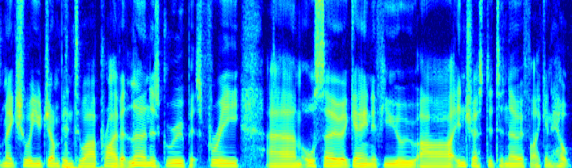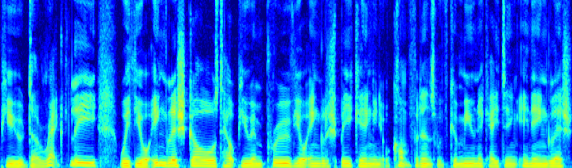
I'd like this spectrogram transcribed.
make sure you jump into our private learners group. It's free. Um, also, again, if you are interested to know if I can help you directly with your English goals to help you improve your English speaking and your confidence with communicating in English,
